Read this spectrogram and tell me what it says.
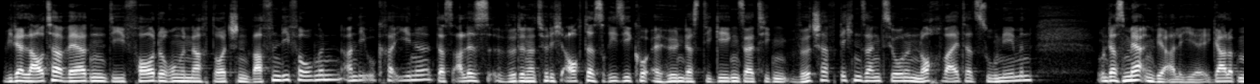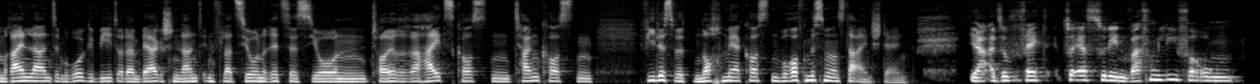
Wieder lauter werden die Forderungen nach deutschen Waffenlieferungen an die Ukraine. Das alles würde natürlich auch das Risiko erhöhen, dass die gegenseitigen wirtschaftlichen Sanktionen noch weiter zunehmen. Und das merken wir alle hier, egal ob im Rheinland, im Ruhrgebiet oder im Bergischen Land, Inflation, Rezession, teurere Heizkosten, Tankkosten. Vieles wird noch mehr kosten. Worauf müssen wir uns da einstellen? Ja, also vielleicht zuerst zu den Waffenlieferungen.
